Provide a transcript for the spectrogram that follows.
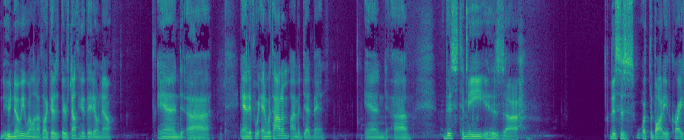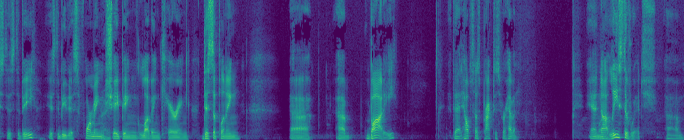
who know me well enough. Like there's there's nothing that they don't know and uh, and if we, and without them, I'm a dead man. And um, this to me is uh, this is what the body of Christ is to be: is to be this forming, shaping, loving, caring, disciplining uh, uh, body that helps us practice for heaven. And not least of which, um,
